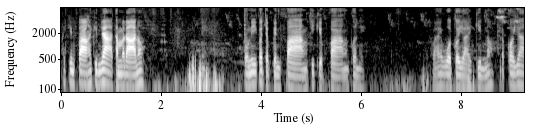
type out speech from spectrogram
ให้กินฟางให้กินหญ้าธรรมดาเนาะนี่ตรงนี้ก็จะเป็นฟางที่เก็บฟางเพื่อนนี่ไว้ให้วัวตัวใหญ่กินเนาะแล้วก็หญ้า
